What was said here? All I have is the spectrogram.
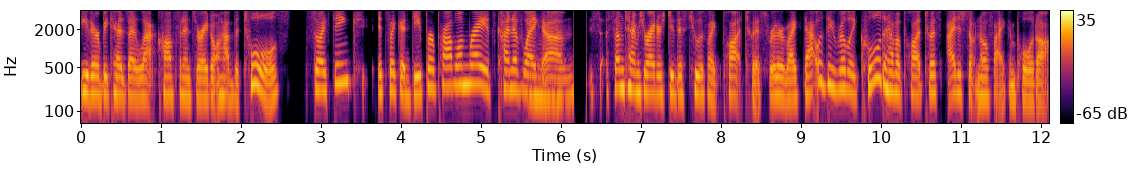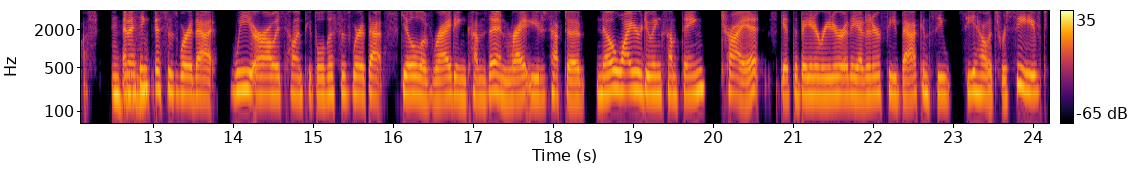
either because I lack confidence or I don't have the tools. So I think it's like a deeper problem, right? It's kind of like mm-hmm. um sometimes writers do this too with like plot twists where they're like that would be really cool to have a plot twist. I just don't know if I can pull it off. Mm-hmm. And I think mm-hmm. this is where that we are always telling people this is where that skill of writing comes in, right? You just have to know why you're doing something, try it, get the beta reader or the editor feedback and see see how it's received.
